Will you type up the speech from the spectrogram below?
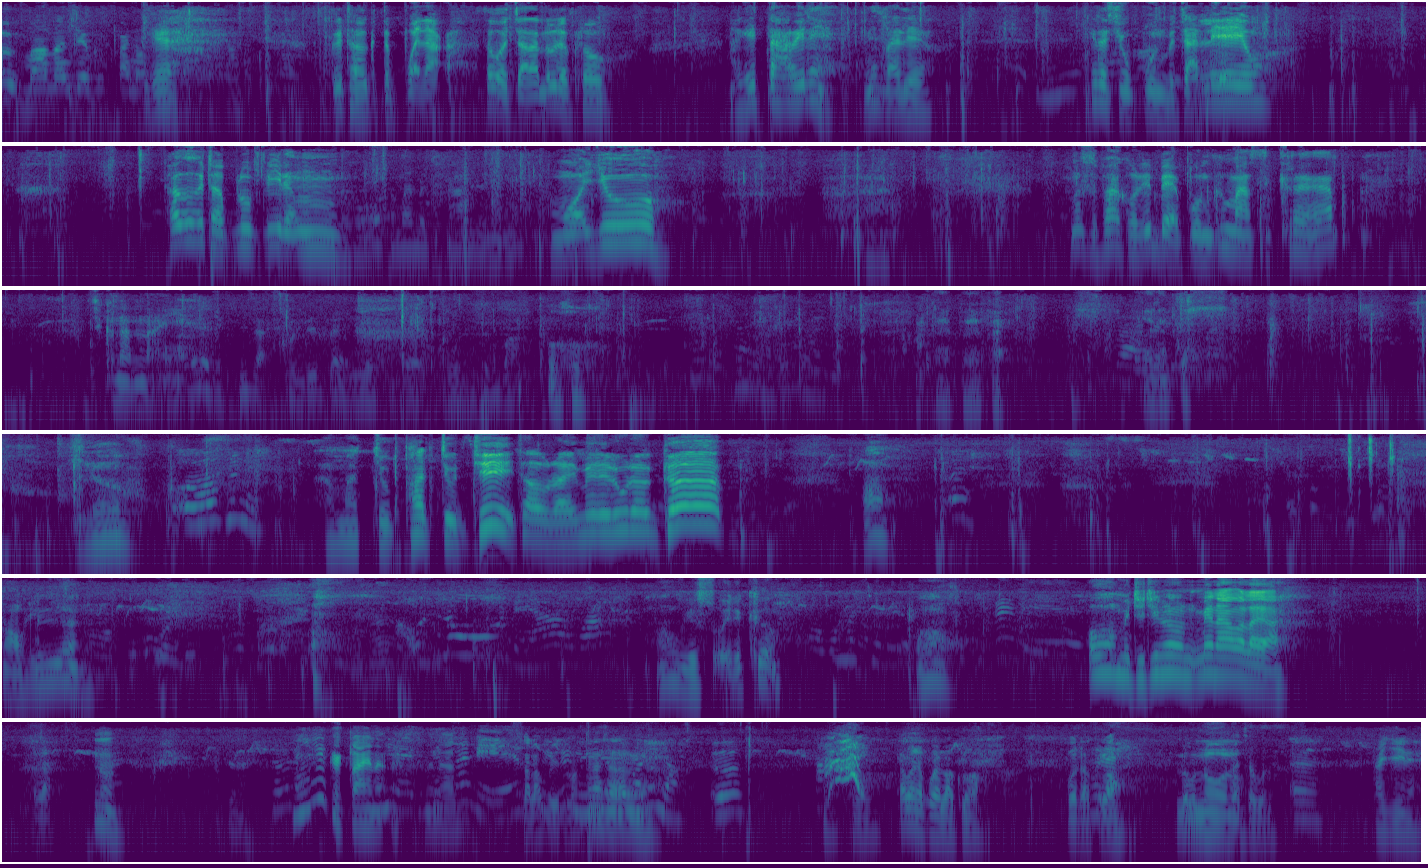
เออมามันเดียวไปนอนโอเค cứ thở tập quậy ạ sao ở chả là lúc đẹp flow cái ta biết này biết vài liều cái là chịu bùn phải chả liều thôi cứ thở lụp đi đừng ừ. mọi du nó sẽ phát có đi bẻ bùn cứ mà xịt crap chứ khả năng này คนที่แต่งเหล็กแต่ปูนขึ้นมาโอ้โห ต่อโย่เรามาจุดพักจุดที่เท่าไหรไม่รู้นะครับว้าวเอาเรื่องว้าววิวสวยนะครับว้าวโอ้มีที่ที่นั่นแม่น้ำอะไรอะอะไรนู่นนี่ไกลๆน่ะไม่นั้นสารวิทย์มั้งน่าจะรับมีถ้ามันเปิดหลอกลวง ปวดออกลองโอ้โน่นจะบนไปยีเนี่ย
